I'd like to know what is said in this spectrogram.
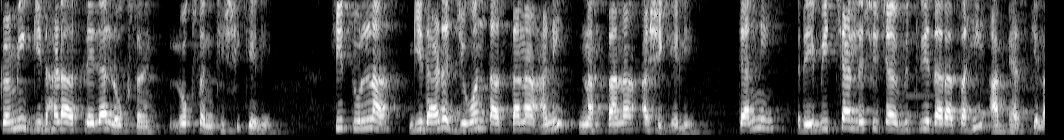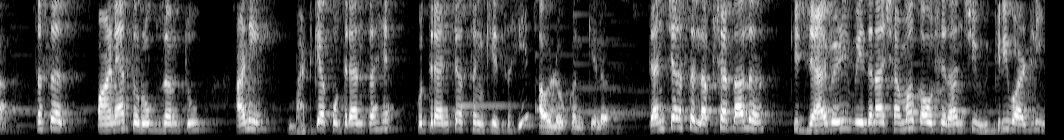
कमी गिधाडं असलेल्या लोकसं लोकसंख्येशी केली. ही तुलना गिधाडं जिवंत असताना आणि नसताना अशी केली. त्यांनी रेबीजच्या लशीच्या विक्री दराचाही अभ्यास केला. तसंच पाण्यात रोगजंतू आणि भटक्या कुत्र्यांचं हे कुत्र्यांच्या संख्येचंही अवलोकन केलं. त्यांच्या असं लक्षात आलं की ज्यावेळी वेदनाशामक औषधांची विक्री वाढली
